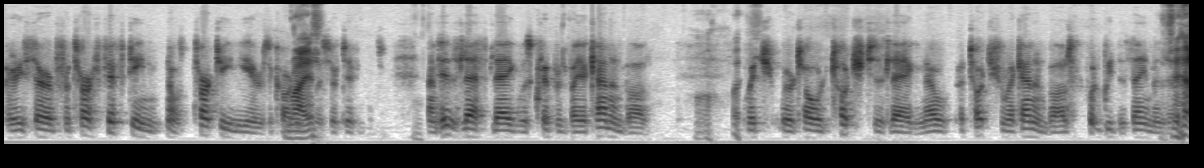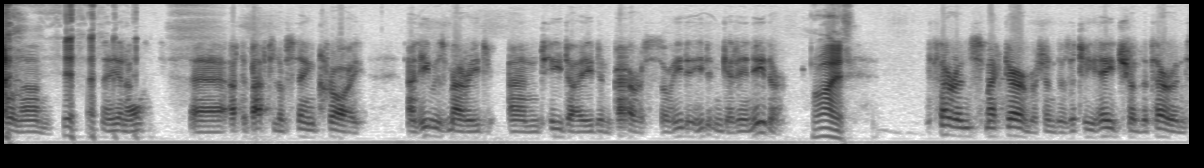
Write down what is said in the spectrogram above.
where he served for thir- 15, no, 13 years, according Right. to the certificate. And his left leg was crippled by a cannonball. Oh, which we're told touched his leg. Now, a touch from a cannonball would be the same as a full on, uh, you know, uh, at the Battle of St. Croix. And he was married and he died in Paris, so he, he didn't get in either. right. Terence McDermott, and there's a TH on the Terence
